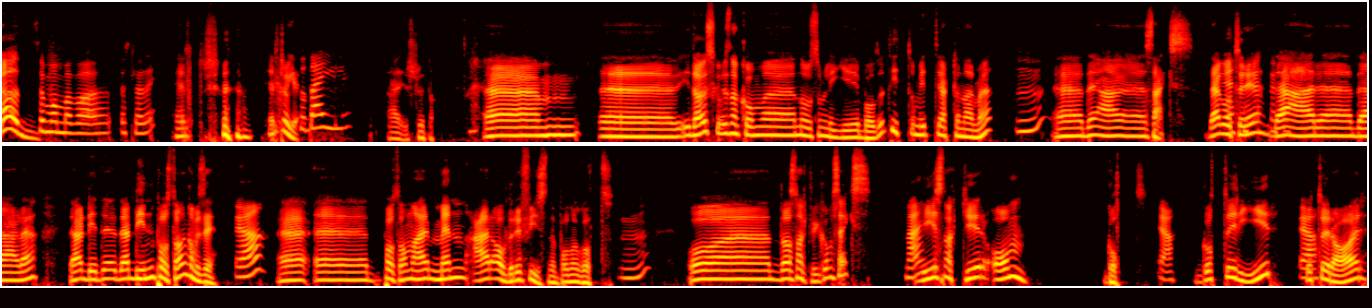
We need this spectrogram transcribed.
Ja, Som om jeg var østlending. helt, helt ok. Så deilig. Nei, slutt, da. Ehm, uh, I dag skal vi snakke om uh, noe som ligger både ditt og mitt hjerte nærme. Mm. Eh, det er eh, snacks. Det er godteri. det, er, eh, det er det. Det er, det, det er din påstand, kan vi si. Ja. Eh, eh, påstanden er 'menn er aldri fysende på noe godt'. Mm. Og eh, da snakker vi ikke om sex. Nei. Vi snakker om godt. Ja. Godterier. Ja. Godterar.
